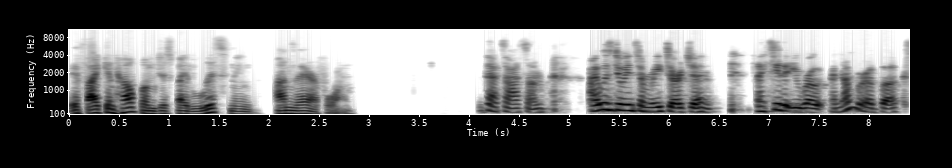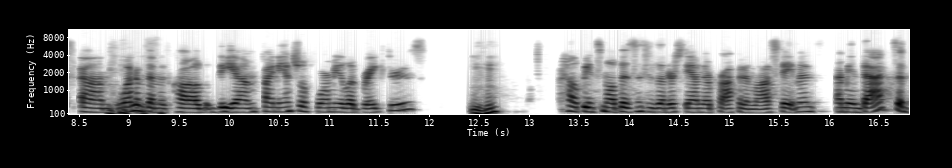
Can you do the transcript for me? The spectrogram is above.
If I can help them just by listening, I'm there for them. That's awesome. I was doing some research and I see that you wrote a number of books. Um, one of them is called The um, Financial Formula Breakthroughs, mm-hmm. helping small businesses understand their profit and loss statements. I mean, that's a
